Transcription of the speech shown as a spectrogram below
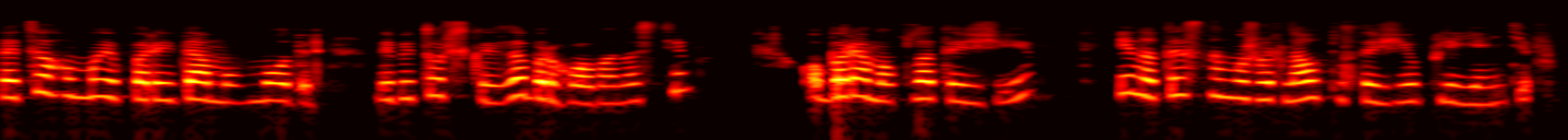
Для цього ми перейдемо в модуль дебіторської заборгованості, оберемо платежі і натиснемо журнал платежів клієнтів.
